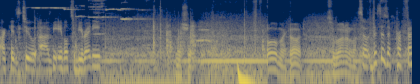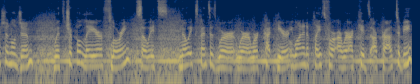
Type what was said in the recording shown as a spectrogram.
our kids to uh, be able to be ready. Mashallah. Oh my God. Subhanallah. So this is a professional gym with triple layer flooring. So it's no expenses were, were, were cut here. We wanted a place for our, where our kids are proud to be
